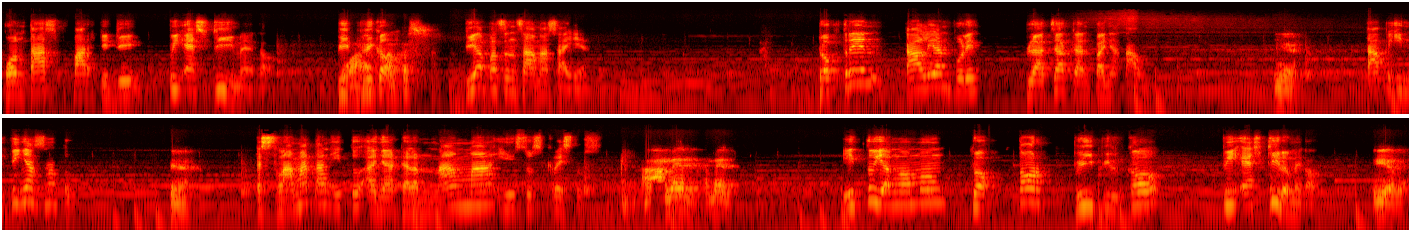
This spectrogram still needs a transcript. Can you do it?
Pontas Pardede PSD Michael. Biblical. Wah, Dia pesen sama saya. Doktrin kalian boleh belajar dan banyak tahu. Yeah. Tapi intinya satu. Yeah. Keselamatan itu hanya dalam nama Yesus Kristus. Amin, amin. Itu yang ngomong dokter biblical PSD loh Michael. Iya, Pak.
